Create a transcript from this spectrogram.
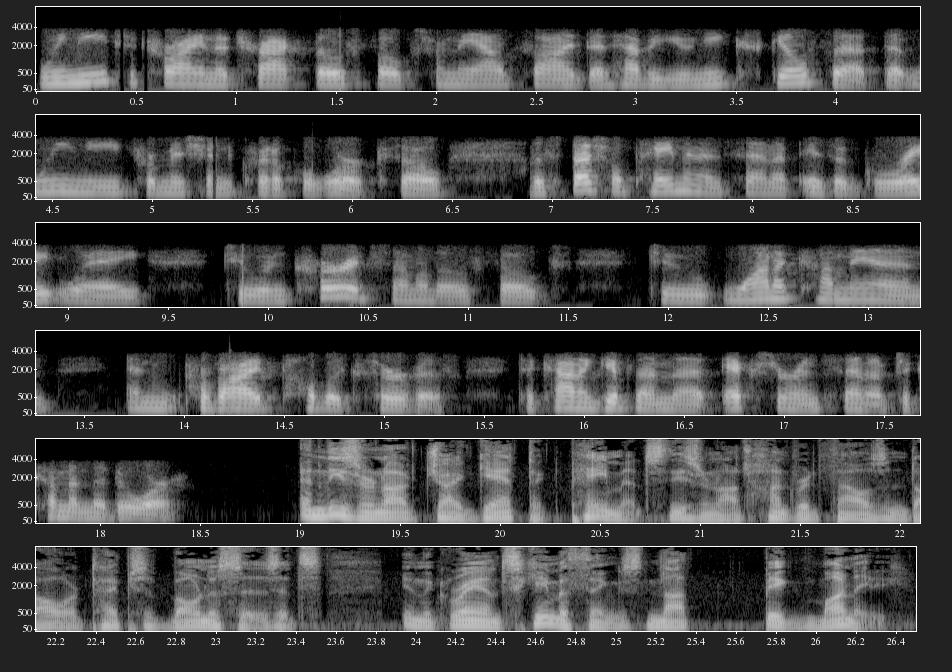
we need to try and attract those folks from the outside that have a unique skill set that we need for mission critical work. So the special payment incentive is a great way to encourage some of those folks to want to come in and provide public service to kind of give them that extra incentive to come in the door. And these are not gigantic payments. These are not $100,000 types of bonuses. It's, in the grand scheme of things, not big money,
